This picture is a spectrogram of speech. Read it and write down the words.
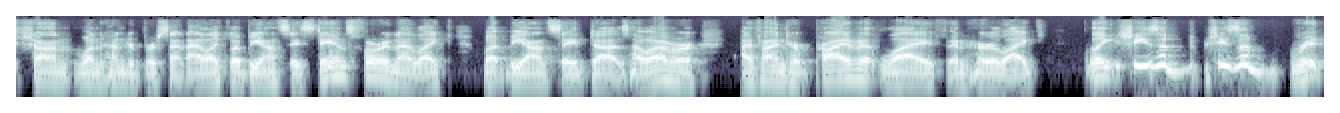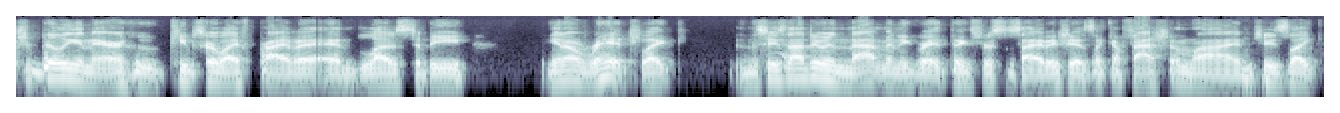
Sean 100%. I like what Beyonce stands for and I like what Beyonce does. However, I find her private life and her like, like she's a she's a rich billionaire who keeps her life private and loves to be, you know, rich. Like she's not doing that many great things for society. She has like a fashion line. Mm-hmm. She's like,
